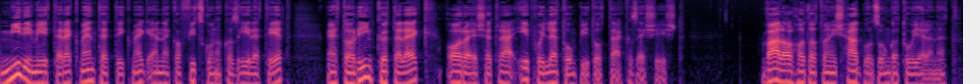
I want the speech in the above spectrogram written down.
milliméterek mentették meg ennek a fickónak az életét, mert a ringkötelek arra esett rá, épp hogy letompították az esést. Vállalhatatlan és hátborzongató jelenet.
